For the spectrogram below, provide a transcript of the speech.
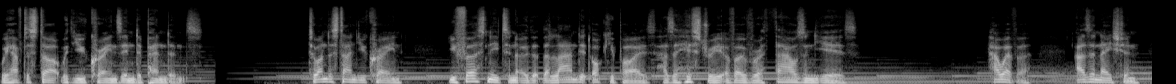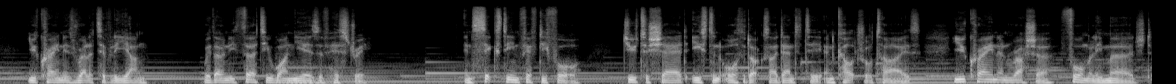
We have to start with Ukraine's independence. To understand Ukraine, you first need to know that the land it occupies has a history of over a thousand years. However, as a nation, Ukraine is relatively young, with only 31 years of history. In 1654, due to shared Eastern Orthodox identity and cultural ties, Ukraine and Russia formally merged.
